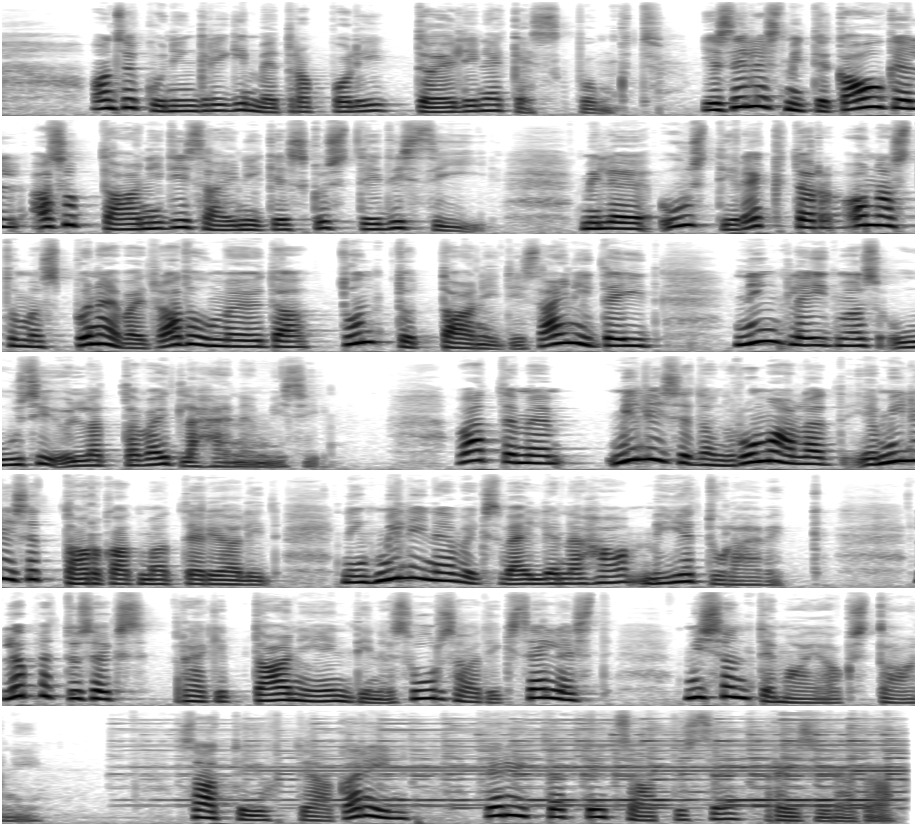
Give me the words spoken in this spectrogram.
on see kuningriigi metropoli tõeline keskpunkt ja sellest mitte kaugel asub Taani disainikeskus TDC, mille uus direktor on astumas põnevaid radu mööda tuntud Taani disainiteid ning leidmas uusi üllatavaid lähenemisi. vaatame, millised on rumalad ja millised targad materjalid ning milline võiks välja näha meie tulevik. lõpetuseks räägib Taani endine suursaadik sellest, mis on tema jaoks Taani. saatejuht Tea Karin tervitab teid saatesse Reisirada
